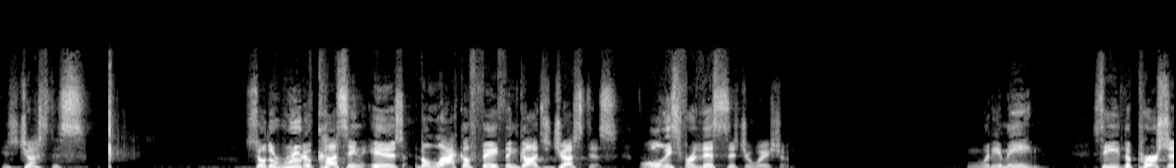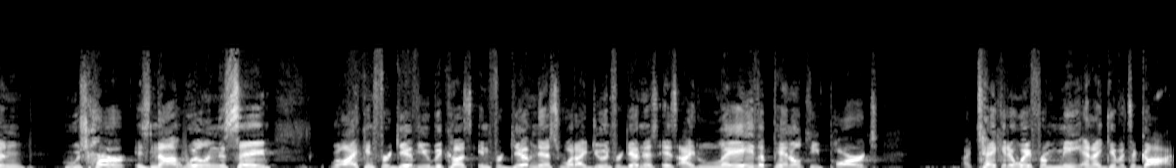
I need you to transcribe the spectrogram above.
His justice. So the root of cussing is the lack of faith in God's justice. Well, at least for this situation. What do you mean? See, the person who is hurt is not willing to say, Well, I can forgive you because in forgiveness, what I do in forgiveness is I lay the penalty part, I take it away from me, and I give it to God.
